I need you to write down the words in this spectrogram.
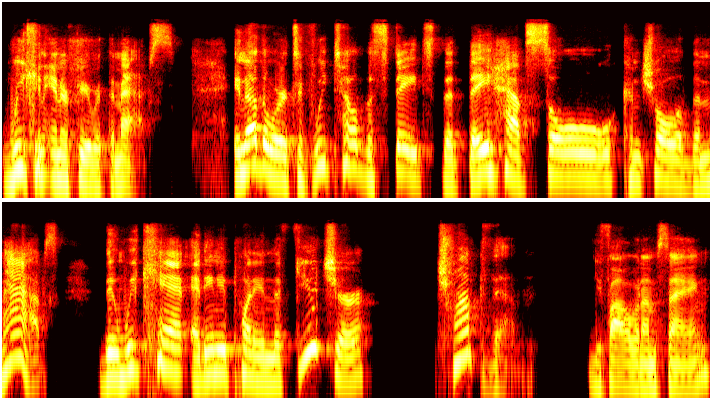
we can interfere with the maps. In other words, if we tell the states that they have sole control of the maps, then we can't at any point in the future trump them. You follow what I'm saying?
